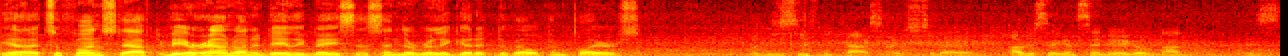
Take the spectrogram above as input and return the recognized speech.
yeah, it's a fun staff to be around on a daily basis, and they're really good at developing players. What did you see from Kasevich today? Obviously against San Diego, not his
